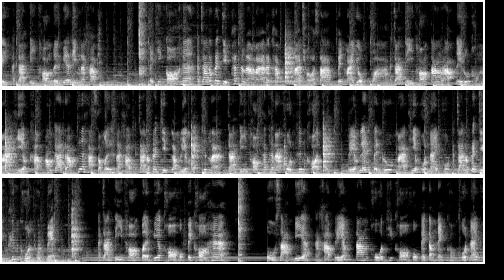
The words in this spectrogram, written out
4อาจารย์ตีทองเดินเบี้ยริมนะครับไปที่กอ5อาจารย์นกกระจิบพัฒนาม้านะครับขึ้นมาชอ3เป็นม้าโยงขวา อาจารย์ตีทองตั้งรับในรูปของม้าเทียมครับ ต้องการรับเพื่อหาเสมอนะครับ อาจารย์นกกระจิบลำเลียงเม็ดขึ้นมา อาจารย์ตีทองพัฒนาโคนขึ้นคอ7เตรียมเล่นเป็นรูปม้าเทียมบนนายผล อาจารย์นกกระจิบขึ้นโคนผุดเม็ด อาจารย์ตีทองเปิดเบี้ยคอ 6 ไปคอ 5 ปูสามเบี้ยนะครับเตรียมตั้งโคนที่คอ 6 ในตำแหน่งของโคนนายผ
